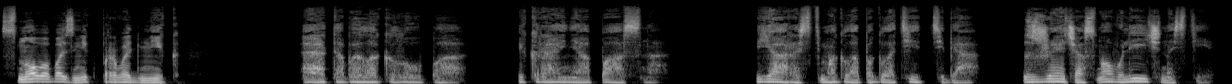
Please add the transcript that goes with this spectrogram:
снова возник проводник. «Это было глупо и крайне опасно. Ярость могла поглотить тебя, сжечь основу личности».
